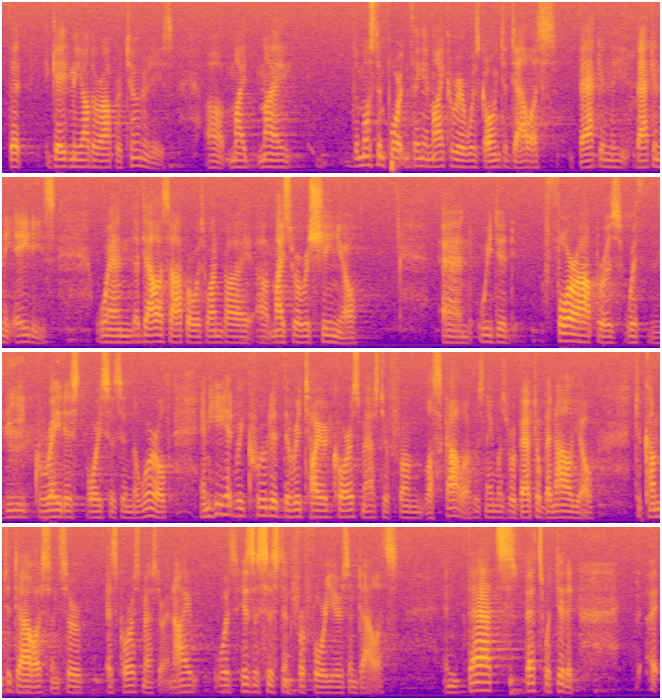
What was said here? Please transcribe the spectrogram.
that gave me other opportunities. Uh, my, my, the most important thing in my career was going to Dallas back in the, back in the 80s when the Dallas Opera was won by uh, Maestro Rescigno. And we did four operas with the greatest voices in the world. And he had recruited the retired chorus master from La Scala, whose name was Roberto Benaglio, to come to Dallas and serve as chorus master. And I was his assistant for four years in Dallas. And that's, that's what did it. I,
